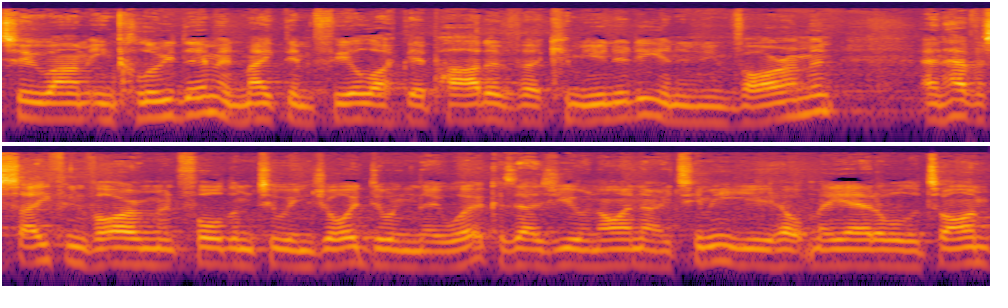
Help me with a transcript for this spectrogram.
to um, include them and make them feel like they're part of a community and an environment and have a safe environment for them to enjoy doing their work. Because as you and I know, Timmy, you help me out all the time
